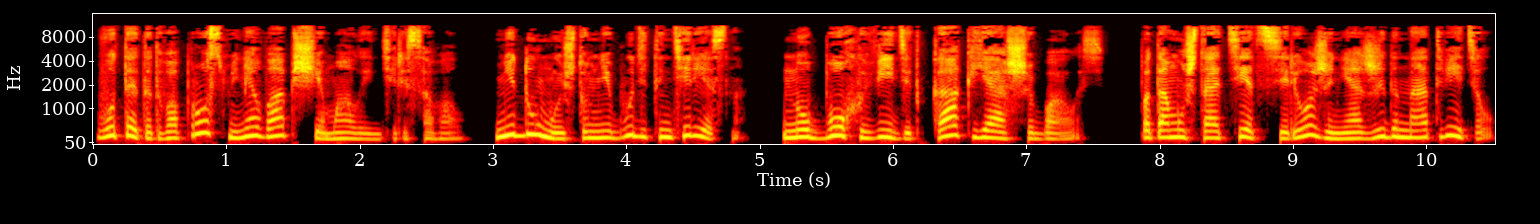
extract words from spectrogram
Вот этот вопрос меня вообще мало интересовал. Не думаю, что мне будет интересно. Но Бог видит, как я ошибалась. Потому что отец Сережи неожиданно ответил.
